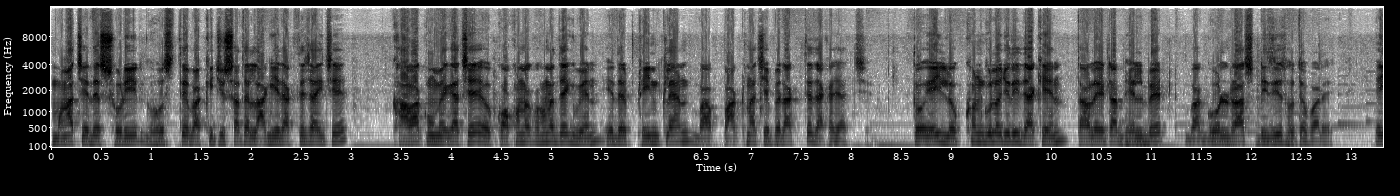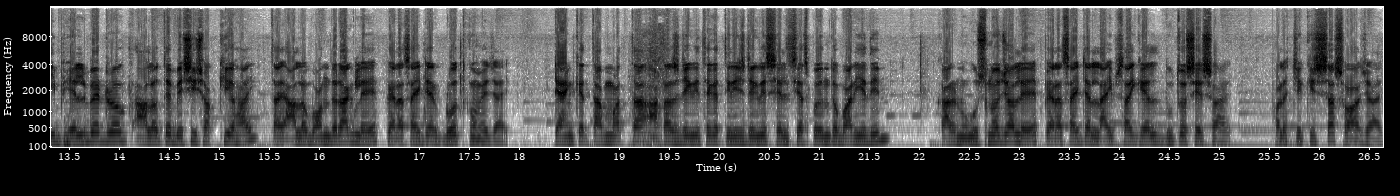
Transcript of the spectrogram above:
মাছ এদের শরীর, ঘষতে বা কিছুর সাথে লাগিয়ে রাখতে চাইছে। খাওয়া কমে গেছে, ও কখনো কখনো দেখবেন এদের ফ্লিনক্ল্যান্ড বা পাখনা চেপে রাখতে দেখা যাচ্ছে। তো এই লক্ষণগুলো যদি দেখেন, তাহলে এটা ভেলভেট বা গোল্ড রাশ ডিজিজ হতে পারে। এই ভেলভেট রোগ আলোতে বেশি সক্রিয় হয়, তাই আলো বন্ধ রাখলে প্যারাসাইটের গ্রোথ কমে যায়। ট্যাঙ্কের তাপমাত্রা আঠাশ ডিগ্রি থেকে তিরিশ ডিগ্রি সেলসিয়াস পর্যন্ত বাড়িয়ে দিন। কারণ উষ্ণ জলে প্যারাসাইটের লাইফ সাইকেল দ্রুত শেষ হয়। ফলে চিকিৎসা সহজ হয়।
